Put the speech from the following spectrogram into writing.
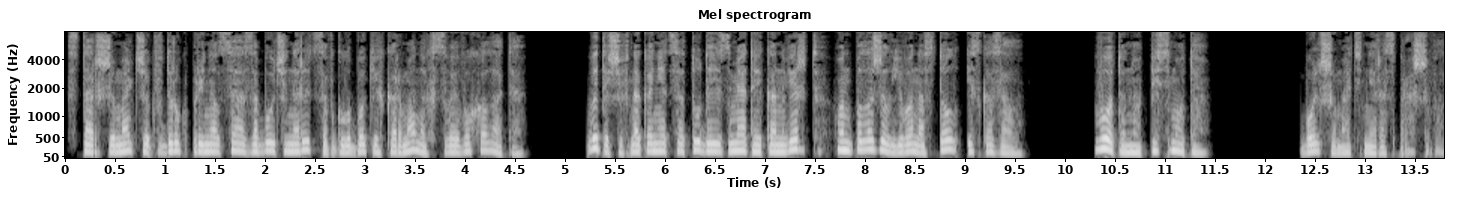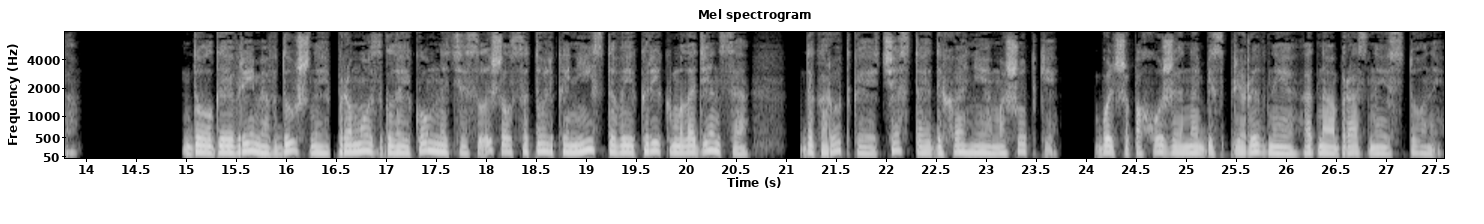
Старший мальчик вдруг принялся озабоченно рыться в глубоких карманах своего халата. Вытащив, наконец, оттуда измятый конверт, он положил его на стол и сказал. Вот оно, письмо-то. Больше мать не расспрашивала. Долгое время в душной, промозглой комнате слышался только неистовый крик младенца да короткое, частое дыхание Машутки, больше похожее на беспрерывные, однообразные стоны.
